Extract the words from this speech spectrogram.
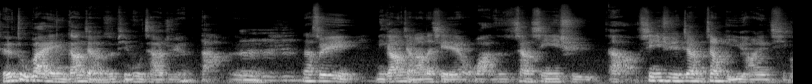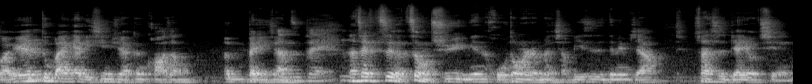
可是杜拜，你刚刚讲的是贫富差距很大，对不对？嗯嗯嗯。那所以你刚刚讲到那些，哇，就是像新一区啊，新一区这样这样比喻好像有点奇怪，因为杜拜应该比新一区还更夸张 N 倍这样子。对。嗯、那在这个这种区域里面活动的人们，想必是那边比较算是比较有钱、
